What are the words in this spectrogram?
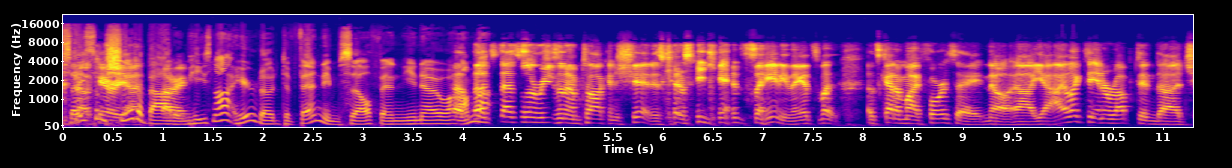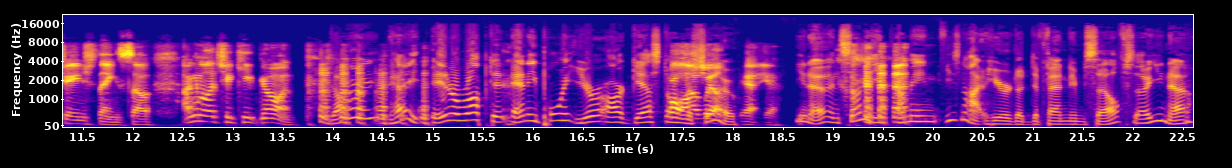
Say No, some shit on. about Sorry. him. He's not here to defend himself, and you know That- I'm that's not. that's the reason I'm talking shit is because he can't say anything. It's but that's kind of my forte. No, uh, yeah, I like to interrupt and uh, change things. So I'm gonna let you keep going. All right, hey, interrupt at any point. You're our guest on oh, the I show. will. Yeah, yeah. You know, and Sonny. I mean, he's not here to defend himself, so you know.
